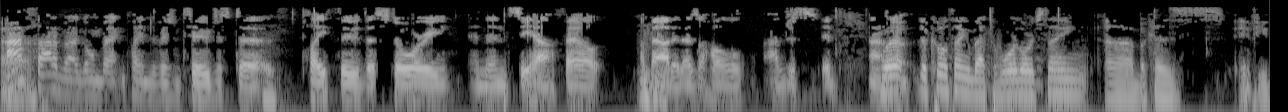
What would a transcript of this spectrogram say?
I Uh, thought about going back and playing Division Two just to play through the story and then see how I felt about it as a whole. I'm just it. I Well, know. the cool thing about the Warlords thing, uh, because if you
